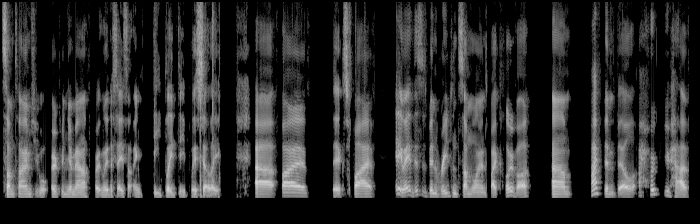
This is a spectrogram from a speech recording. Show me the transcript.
sometimes you will open your mouth only to say something deeply, deeply silly. Uh, five, six, five. Anyway, this has been Region Sum Lines by Clover. Um, I've been Bill. I hope you have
